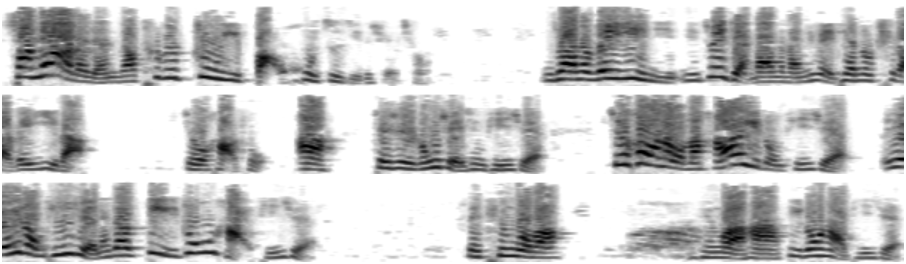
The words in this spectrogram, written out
像那样的人，你要特别注意保护自己的血球。你像那 VE，你你最简单的吧，你每天都吃点 VE 吧，就有好处啊。这是溶血性贫血。最后呢，我们还有一种贫血，有一种贫血呢叫地中海贫血，这听过吗？听过哈，地中海贫血。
